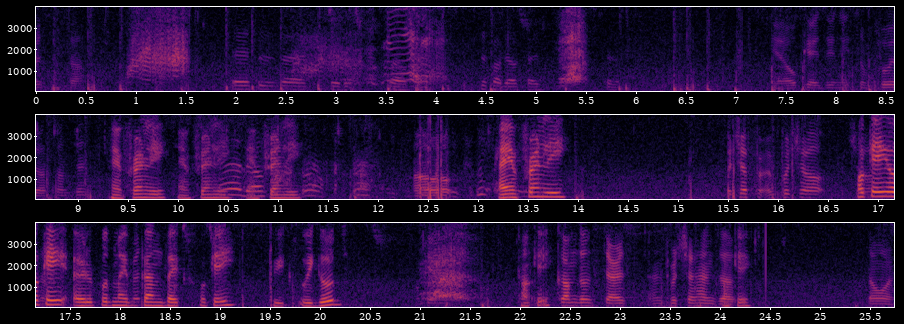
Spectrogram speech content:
is uh, considered. Well, just on the outside. Considered. Yeah, okay, do you need some food or something? I'm friendly, I'm friendly, Yeah. I'm friendly. Oh, I am friendly. put your, fr- put your... Put your Okay, okay, I'll put my gun back, okay? We, we good? Come, Okay. Come downstairs and put your hands up. Okay. Don't worry.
